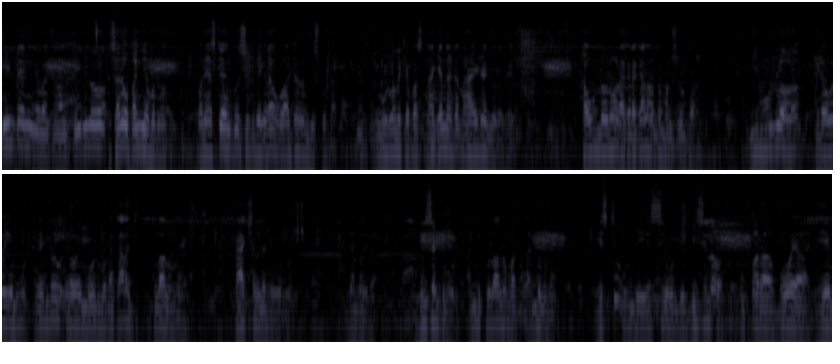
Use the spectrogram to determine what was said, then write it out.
ఫీల్డ్ ట్రైనింగ్ ఇవ్వాలి. వాళ్ళ ఫీల్డ్లో సరే ఓ పని చేయమను మన ఎస్కే యూనివర్సిటీ దగ్గర ఆడిటోరియం తీసుకుంటా. ఈ ఊరు వాళ్ళకి ఫస్ట్ నాకేంటంటే నా ఐడియా చూడాలి టౌన్లోనూ రకరకాల అంత మనుషులు ఉంటారు. ఈ ఊర్లో ఇరవై రెండు ఇరవై మూడు రకాల కులాలు ఉన్నాయి. ఫ్యాక్షన్ లేదు ఈ ఊర్లో. జనరల్గా డీసెంట్ ఊరు. అన్ని కులాలు మతాలు అన్నీ ఉన్నాయి. ఎస్టీ ఉంది ఎస్సీ ఉంది బీసీలో ఉప్పర బోయ ఏం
